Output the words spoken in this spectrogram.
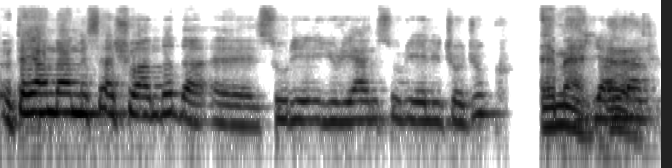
öte yandan mesela şu anda da e, Suriyeli yürüyen Suriyeli çocuk Emel, bir yandan evet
